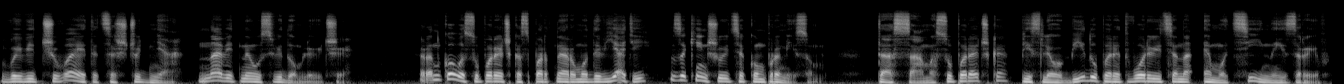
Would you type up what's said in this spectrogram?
Ви відчуваєте це щодня, навіть не усвідомлюючи. Ранкова суперечка з партнером о 9 закінчується компромісом. Та сама суперечка після обіду перетворюється на емоційний зрив.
